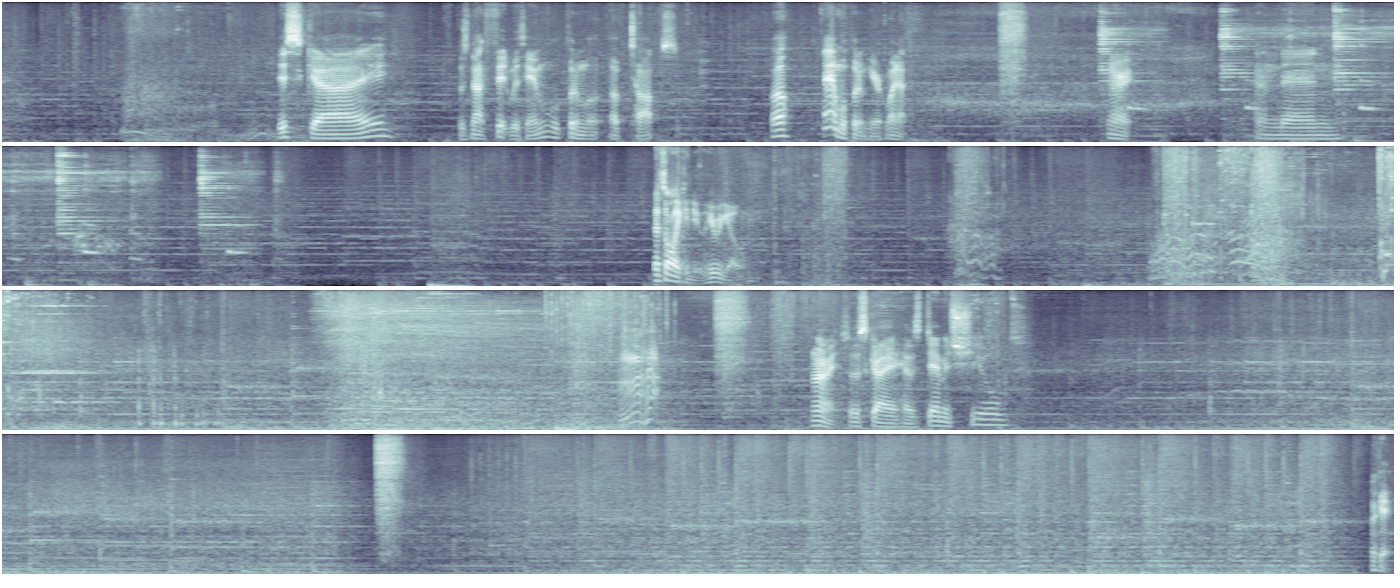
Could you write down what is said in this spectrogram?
This guy does not fit with him. We'll put him up tops. Well, and we'll put him here. Why not? Alright. And then... That's all I can do. Here we go. This guy has damage shield. Okay.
